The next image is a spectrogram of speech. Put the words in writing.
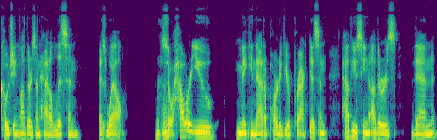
coaching others on how to listen as well. Mm-hmm. So, how are you making that a part of your practice? And have you seen others then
